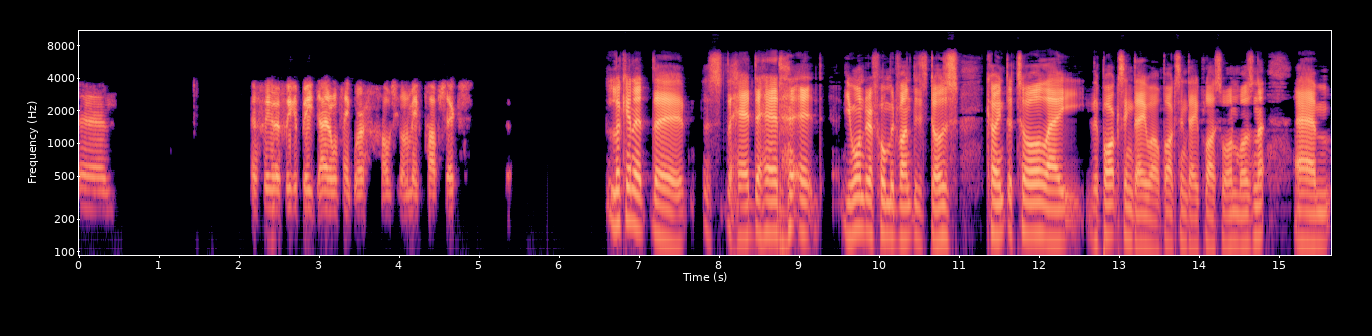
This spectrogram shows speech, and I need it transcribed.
Um, if we if we get beat, I don't think we're obviously going to make top six. Looking at the the head to head, you wonder if home advantage does count at all. Uh, the Boxing Day, well, Boxing Day plus one, wasn't it? Um,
